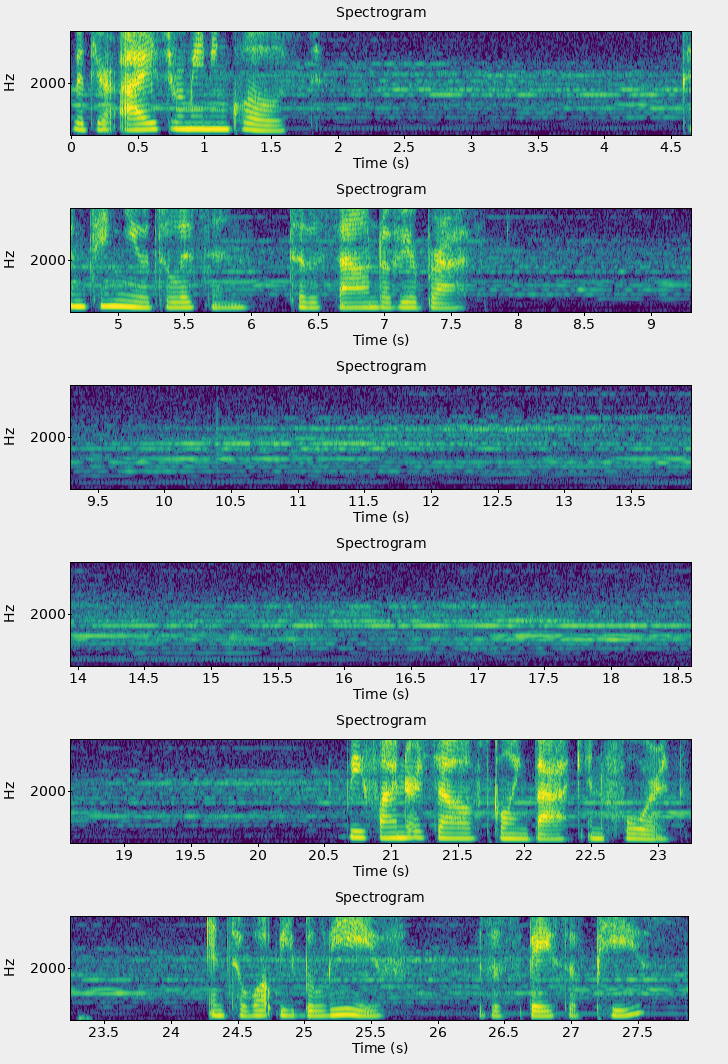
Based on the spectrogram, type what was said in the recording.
With your eyes remaining closed, continue to listen to the sound of your breath. We find ourselves going back and forth into what we believe is a space of peace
